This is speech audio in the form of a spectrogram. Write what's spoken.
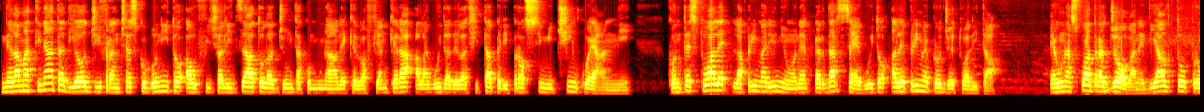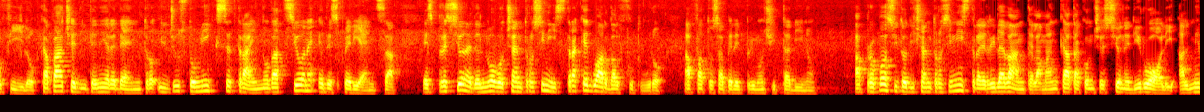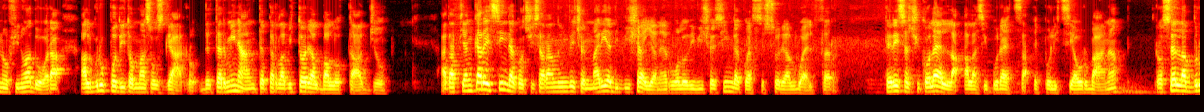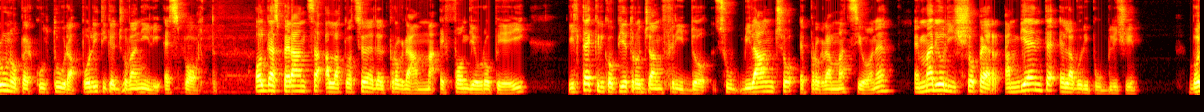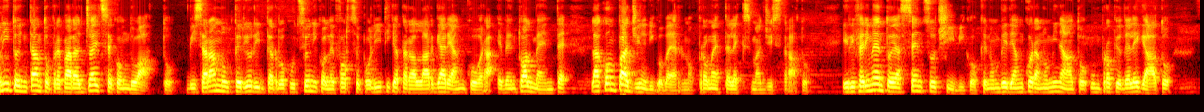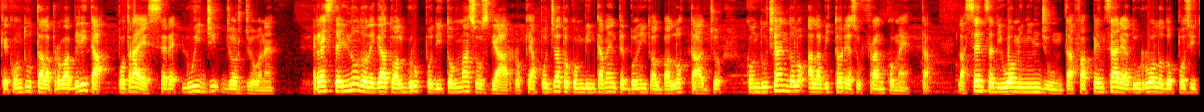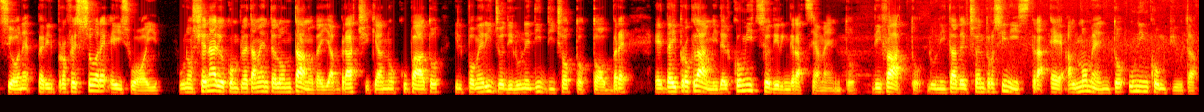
Nella mattinata di oggi Francesco Bonito ha ufficializzato la giunta comunale che lo affiancherà alla guida della città per i prossimi cinque anni. Contestuale la prima riunione per dar seguito alle prime progettualità. È una squadra giovane, di alto profilo, capace di tenere dentro il giusto mix tra innovazione ed esperienza, espressione del nuovo centro-sinistra che guarda al futuro, ha fatto sapere il primo cittadino. A proposito di centrosinistra è rilevante la mancata concessione di ruoli, almeno fino ad ora, al gruppo di Tommaso Sgarro, determinante per la vittoria al ballottaggio. Ad affiancare il sindaco ci saranno invece Maria Di Biceia nel ruolo di vice sindaco e assessore al welfare, Teresa Cicolella alla sicurezza e polizia urbana, Rossella Bruno per cultura, politiche giovanili e sport, Olga Speranza all'attuazione del programma e fondi europei, il tecnico Pietro Gianfriddo su bilancio e programmazione e Mario Liscio per ambiente e lavori pubblici. Bonito intanto prepara già il secondo atto. Vi saranno ulteriori interlocuzioni con le forze politiche per allargare ancora, eventualmente, la compagine di governo, promette l'ex magistrato. Il riferimento è a senso civico, che non vede ancora nominato un proprio delegato che con tutta la probabilità potrà essere Luigi Giorgione. Resta il nodo legato al gruppo di Tommaso Sgarro, che ha appoggiato convintamente Bonito al ballottaggio, conducendolo alla vittoria su Franco Metta. L'assenza di uomini in giunta fa pensare ad un ruolo d'opposizione per il professore e i suoi, uno scenario completamente lontano dagli abbracci che hanno occupato il pomeriggio di lunedì 18 ottobre e dai proclami del comizio di ringraziamento. Di fatto, l'unità del centro-sinistra è al momento un'incompiuta.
